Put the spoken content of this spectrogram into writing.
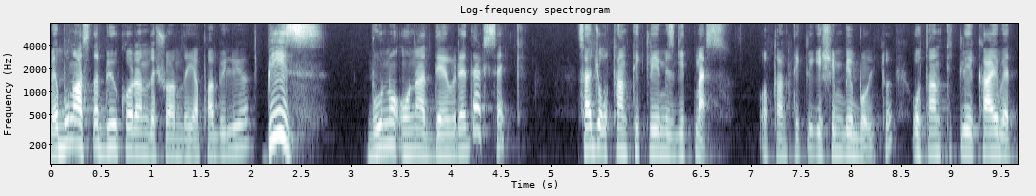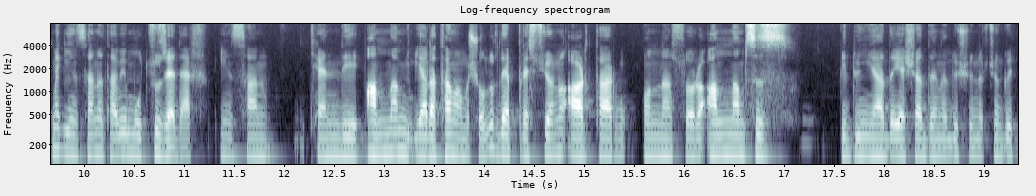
ve bunu aslında büyük oranda şu anda yapabiliyor. Biz bunu ona devredersek sadece otantikliğimiz gitmez. Otantiklik işin bir boyutu. Otantikliği kaybetmek insanı tabii mutsuz eder. İnsan kendi anlam yaratamamış olur. Depresyonu artar. Ondan sonra anlamsız bir dünyada yaşadığını düşünür. Çünkü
